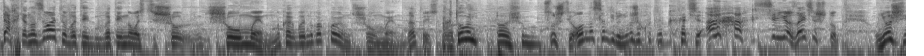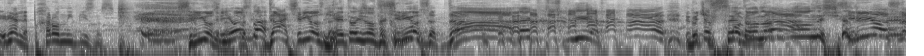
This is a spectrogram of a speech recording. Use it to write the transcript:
да, хотя называют его в этой, в этой новости шоу, шоумен. Ну, как бы, ну, какой он шоумен, да? То есть, ну, Кто он, по-вашему? Слушайте, он на самом деле, у него же какой-то, хотя, а, серьезно, знаете что? У него же реально похоронный бизнес. Серьезно. Серьезно? Да, серьезно. Я этого не знал. Так Серьезно, вот. да. А, так нет. Сейчас с этого надо было начать. Серьезно.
